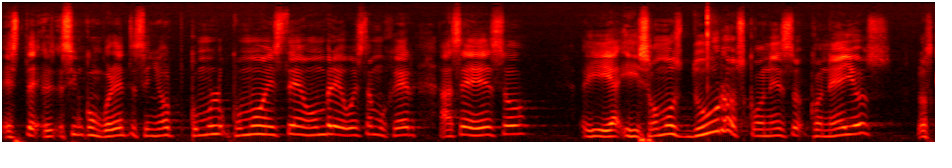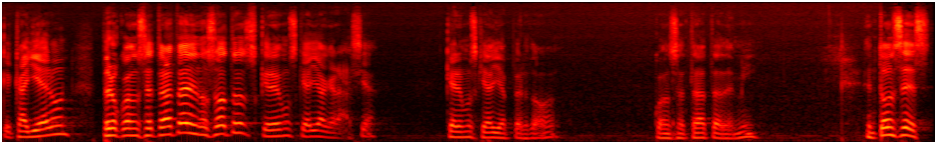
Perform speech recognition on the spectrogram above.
este, es incongruente, Señor. ¿Cómo, ¿Cómo, este hombre o esta mujer hace eso? Y, somos duros con, eso, con ellos, los que cayeron. Pero cuando se trata de nosotros, queremos que haya gracia, queremos que haya perdón. Cuando se trata de mí. Entonces,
